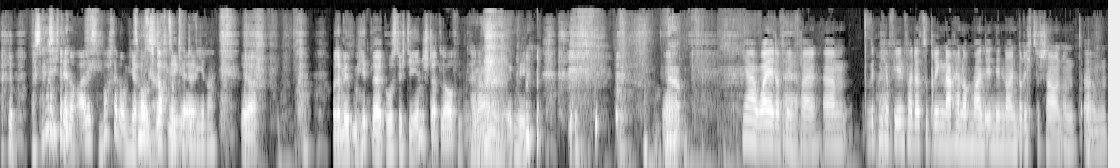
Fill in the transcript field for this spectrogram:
Was muss ich denn noch alles machen, um hier ich doch zum rauszufliegen? Tätowierer. Ja. Oder mit dem Hitler groß durch die Innenstadt laufen. Keine Ahnung, irgendwie. Ja. Ja, wild auf Ja, jeden ja. Fall. Ähm, wird mich Ja. auf jeden Fall dazu bringen, nachher nochmal in den neuen Bericht zu schauen. Und ähm,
